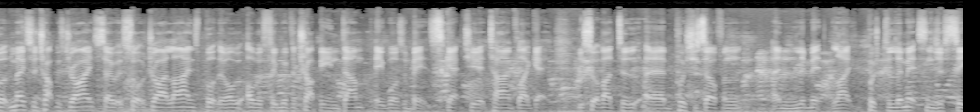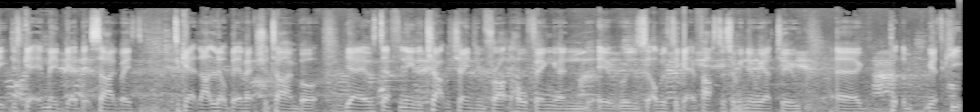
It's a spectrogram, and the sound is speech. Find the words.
But most of the track was dry, so it was sort of dry lines. But obviously, with the track being damp, it was a bit sketchy at times. Like get you sort of had to uh, push yourself and, and limit, like push the limits and just see, just get it maybe get a bit sideways to get that little bit of extra time. But yeah, it was definitely the track was changing throughout the whole thing, and it was obviously getting faster. So we knew we had to uh, put the, we had to keep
